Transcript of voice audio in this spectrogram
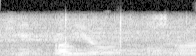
can't video oh, record.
